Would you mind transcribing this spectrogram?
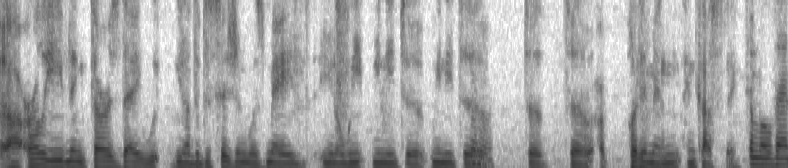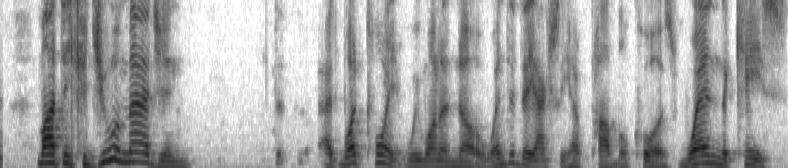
uh, early evening thursday we, you know the decision was made you know we, we need to we need to mm-hmm. to to uh, put him in in custody. To move in. Monty could you imagine th- at what point we want to know when did they actually have probable cause? When the case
